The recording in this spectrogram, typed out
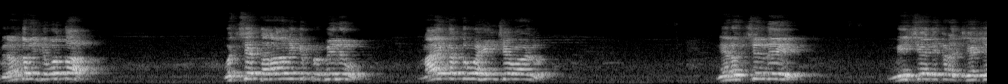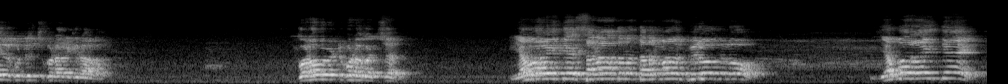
మీరందరూ యువత వచ్చే తరానికి మీరు నాయకత్వం వహించేవాళ్ళు. నేను వచ్చింది మీ చేతి ఇక్కడ జేజేలు గుర్తించుకోవడానికి రావా. గొడవ పెట్టుకోవడానికి వచ్చాను. ఎవరైతే సనాతన ధర్మాల విరోధులో ఎవరైతే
